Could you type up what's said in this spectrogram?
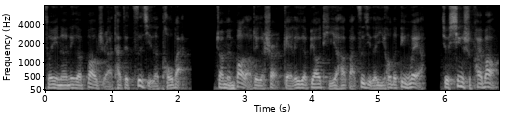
所以呢，那个报纸啊，他在自己的头版专门报道这个事儿，给了一个标题啊，把自己的以后的定位啊，就《信使快报》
